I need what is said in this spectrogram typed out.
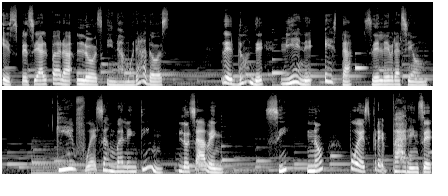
especial para los enamorados? ¿De dónde viene esta celebración? ¿Quién fue San Valentín? ¿Lo saben? ¿Sí? ¿No? Pues prepárense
